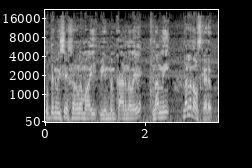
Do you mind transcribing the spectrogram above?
പുത്തൻ വിശേഷങ്ങളുമായി വീണ്ടും കാണുന്നവരെ നന്ദി. നല്ല നമസ്കാരം.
